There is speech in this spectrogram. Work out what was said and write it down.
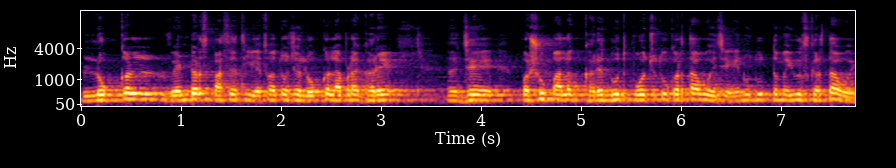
લોકલ વેન્ડર્સ પાસેથી અથવા તો જે લોકલ આપણા ઘરે જે પશુપાલક ઘરે દૂધ પહોંચતું કરતા હોય છે, એનું દૂધ તમે યુઝ કરતા હોય,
